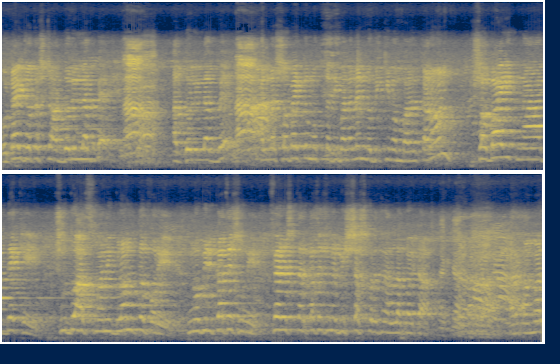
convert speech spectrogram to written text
ওটাই যথেষ্ট আর দলিল লাগবে? আর দলিল লাগবে? না। আল্লাহ সবাইকে মুক্তাদি বানালেন নবী কি ইমাম বানালেন? কারণ সবাই না দেখে শুধু আসমানি গ্রন্থ পড়ে নবীর কাছে শুনে ফেরেশতার কাছে শুনে বিশ্বাস করেছেন আল্লাহ কয়টা? আর আমার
